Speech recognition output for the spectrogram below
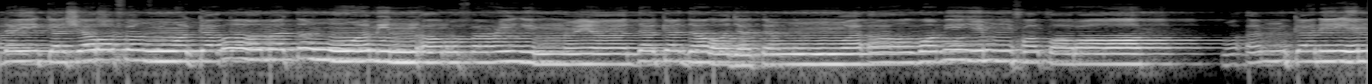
عليك شرفا وكرامة ومن أرفعهم عندك درجة وأعظمهم خطرا وأمكنهم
